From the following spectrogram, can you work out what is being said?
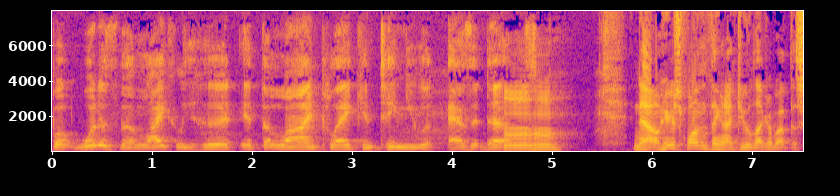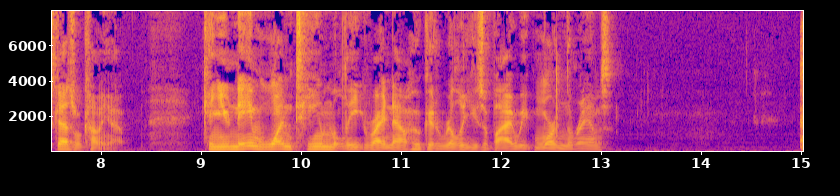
but what is the likelihood if the line play continue as it does? Mm-hmm. Now, here's one thing I do like about the schedule coming up. Can you name one team in the league right now who could really use a bye week more than the Rams?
